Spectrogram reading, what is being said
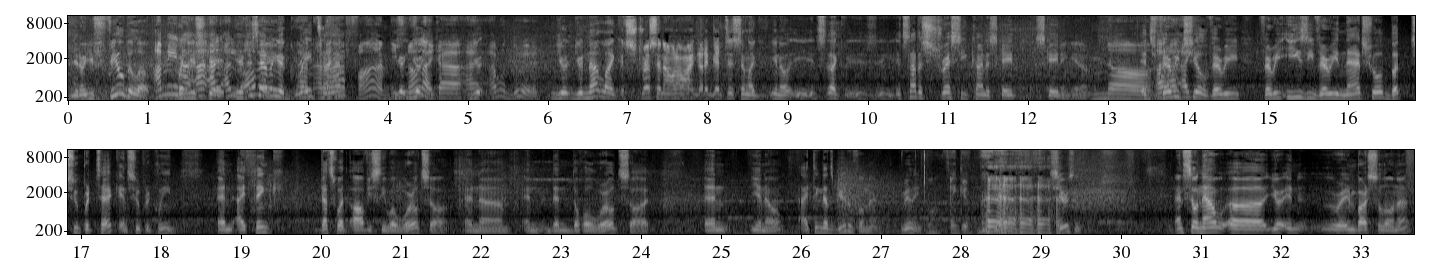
you know you feel the love I mean, when you I, skate I, I you're love just having it, a great and, and I time have fun. If You're- not, you're- like uh, I, you're- I wouldn't do it. you're, you're not like stressing out oh i gotta get this and like you know it's like it's, it's not a stressy kind of skate skating you know No, it's very I- I- chill very very easy very natural but super tech and super clean and i think that's what obviously what world saw, and um, and then the whole world saw it, and you know, I think that's beautiful, man. Really, Oh, thank you. yeah, seriously. And so now uh, you're in we're in Barcelona,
